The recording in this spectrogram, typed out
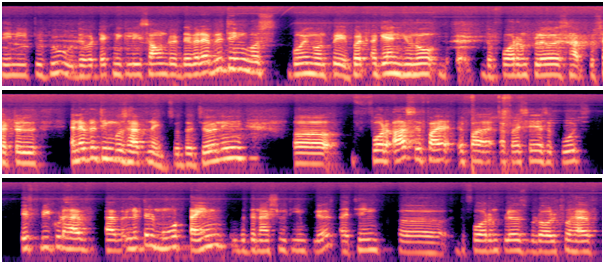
they need to do they were technically sounded they were everything was going on paid but again you know the foreign players have to settle and everything was happening. So the journey uh, for us if i if i if i say as a coach if we could have, have a little more time with the national team players i think uh, the foreign players would also have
